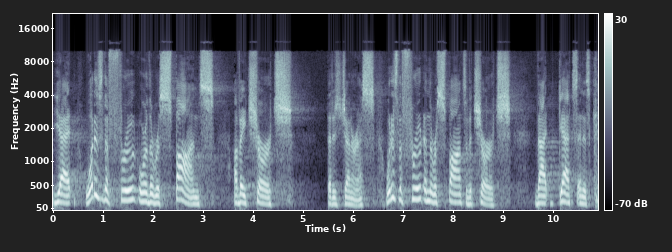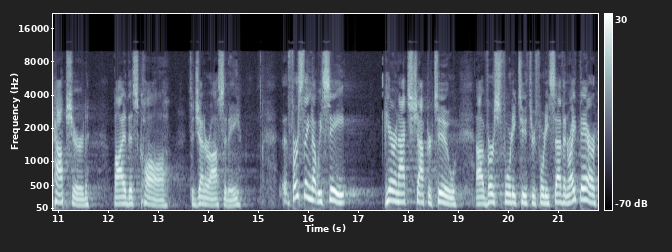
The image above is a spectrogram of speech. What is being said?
yet, what is the fruit or the response of a church that is generous? What is the fruit and the response of a church that gets and is captured by this call to generosity? First thing that we see here in Acts chapter 2, uh, verse 42 through 47, right there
